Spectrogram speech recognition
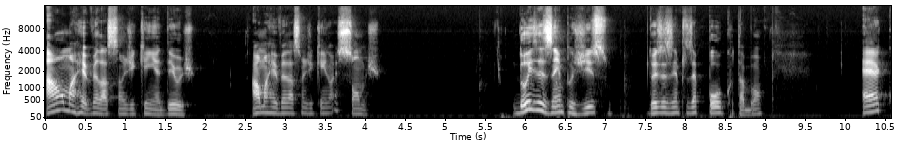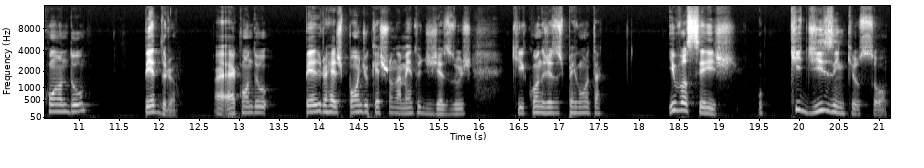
há uma revelação de quem é Deus, há uma revelação de quem nós somos. Dois exemplos disso, dois exemplos é pouco, tá bom? É quando Pedro, é, é quando Pedro responde o questionamento de Jesus, que quando Jesus pergunta: "E vocês, o que dizem que eu sou?"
